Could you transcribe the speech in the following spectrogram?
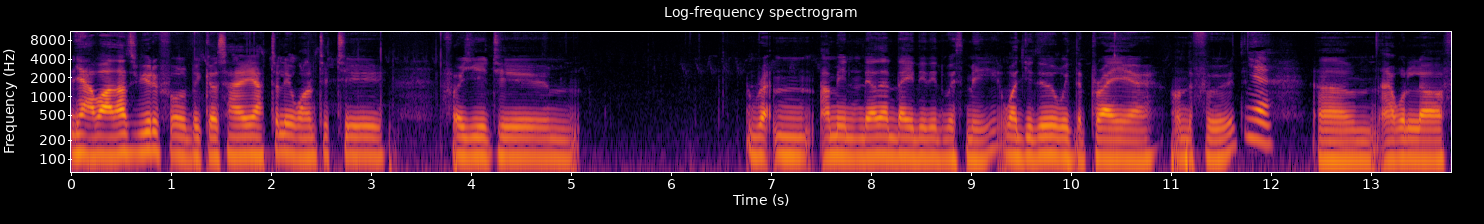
yeah, wow, that's beautiful because I actually wanted to, for you to. um, mm, I mean, the other day you did it with me. What you do with the prayer on the food. Yeah, Um, I would love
